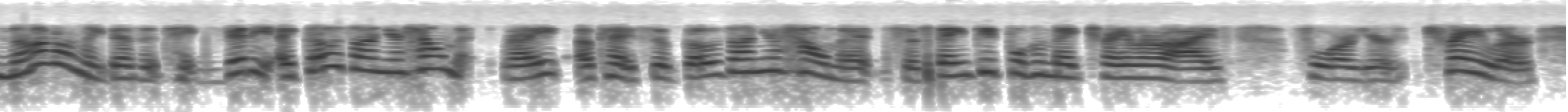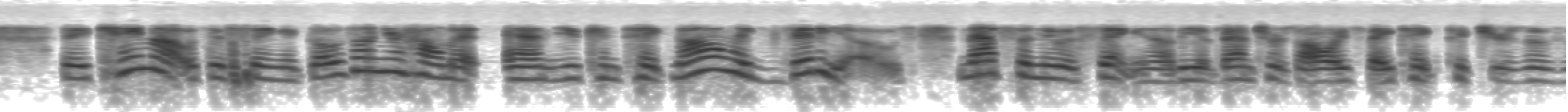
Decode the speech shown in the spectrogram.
not only does it take video, it goes on your helmet, right? Okay, so it goes on your helmet. So same people who make trailer eyes for your trailer, they came out with this thing. It goes on your helmet, and you can take not only videos, and that's the newest thing. You know, the eventers always they take pictures of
